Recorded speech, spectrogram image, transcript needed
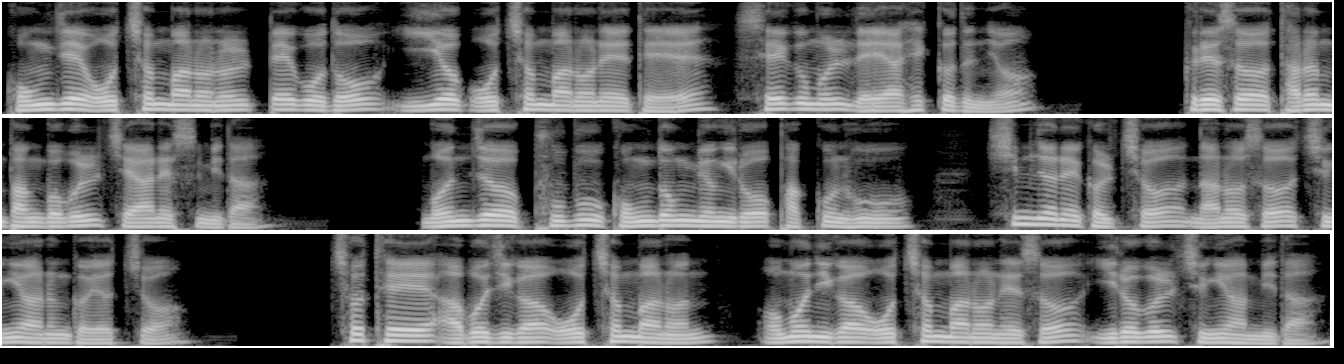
공제 5천만 원을 빼고도 2억 5천만 원에 대해 세금을 내야 했거든요. 그래서 다른 방법을 제안했습니다. 먼저 부부 공동 명의로 바꾼 후 10년에 걸쳐 나눠서 증여하는 거였죠. 첫 해에 아버지가 5천만 원, 어머니가 5천만 원 해서 1억을 증여합니다.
